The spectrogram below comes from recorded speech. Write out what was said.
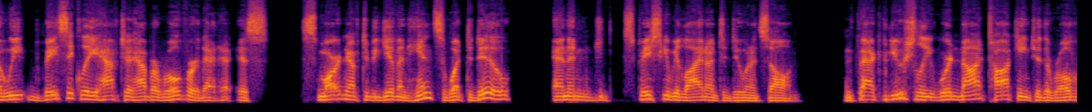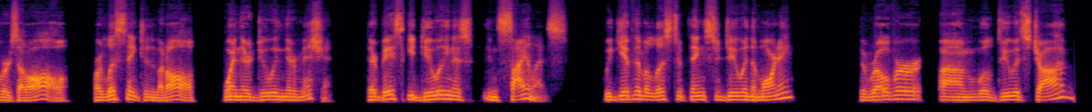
uh, we basically have to have a rover that is smart enough to be given hints of what to do, and then basically relied on to do on its own. In fact, usually we're not talking to the rovers at all or listening to them at all when they're doing their mission. They're basically doing this in silence. We give them a list of things to do in the morning. The rover um, will do its job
